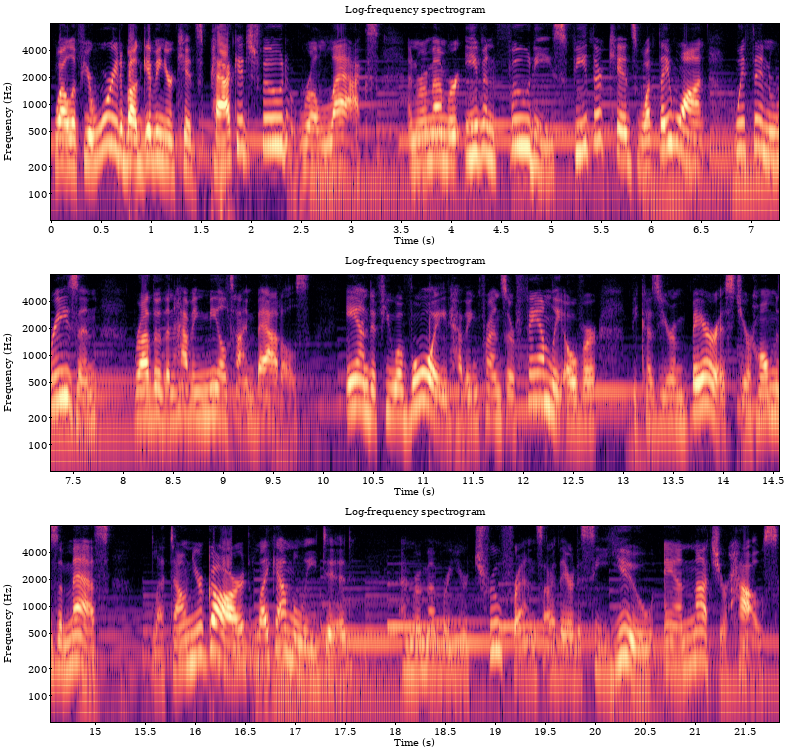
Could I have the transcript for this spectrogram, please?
Well, if you're worried about giving your kids packaged food, relax. And remember, even foodies feed their kids what they want within reason rather than having mealtime battles. And if you avoid having friends or family over because you're embarrassed your home is a mess, let down your guard like Emily did. And remember, your true friends are there to see you and not your house.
